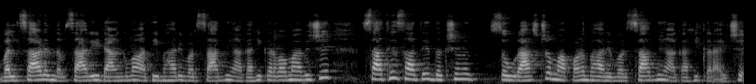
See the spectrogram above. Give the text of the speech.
વલસાડ, નવસારી, ડાંગમાં અતિભારે વરસાદની આગાહી કરવામાં આવી છે. સાથે સાથે દક્ષિણ સૌરાષ્ટ્રમાં પણ ભારે વરસાદની આગાહી કરાઈ છે.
